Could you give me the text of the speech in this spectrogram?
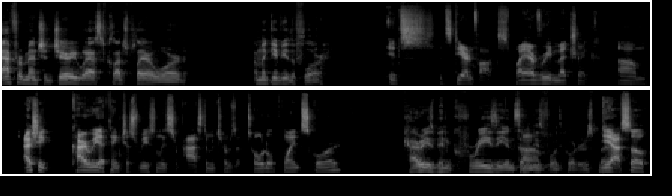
aforementioned Jerry West Clutch Player Award. I'm gonna give you the floor. It's it's De'Aaron Fox by every metric. Um, actually, Kyrie I think just recently surpassed him in terms of total points scored. Kyrie's been crazy in some um, of these um, fourth quarters. But. Yeah, so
